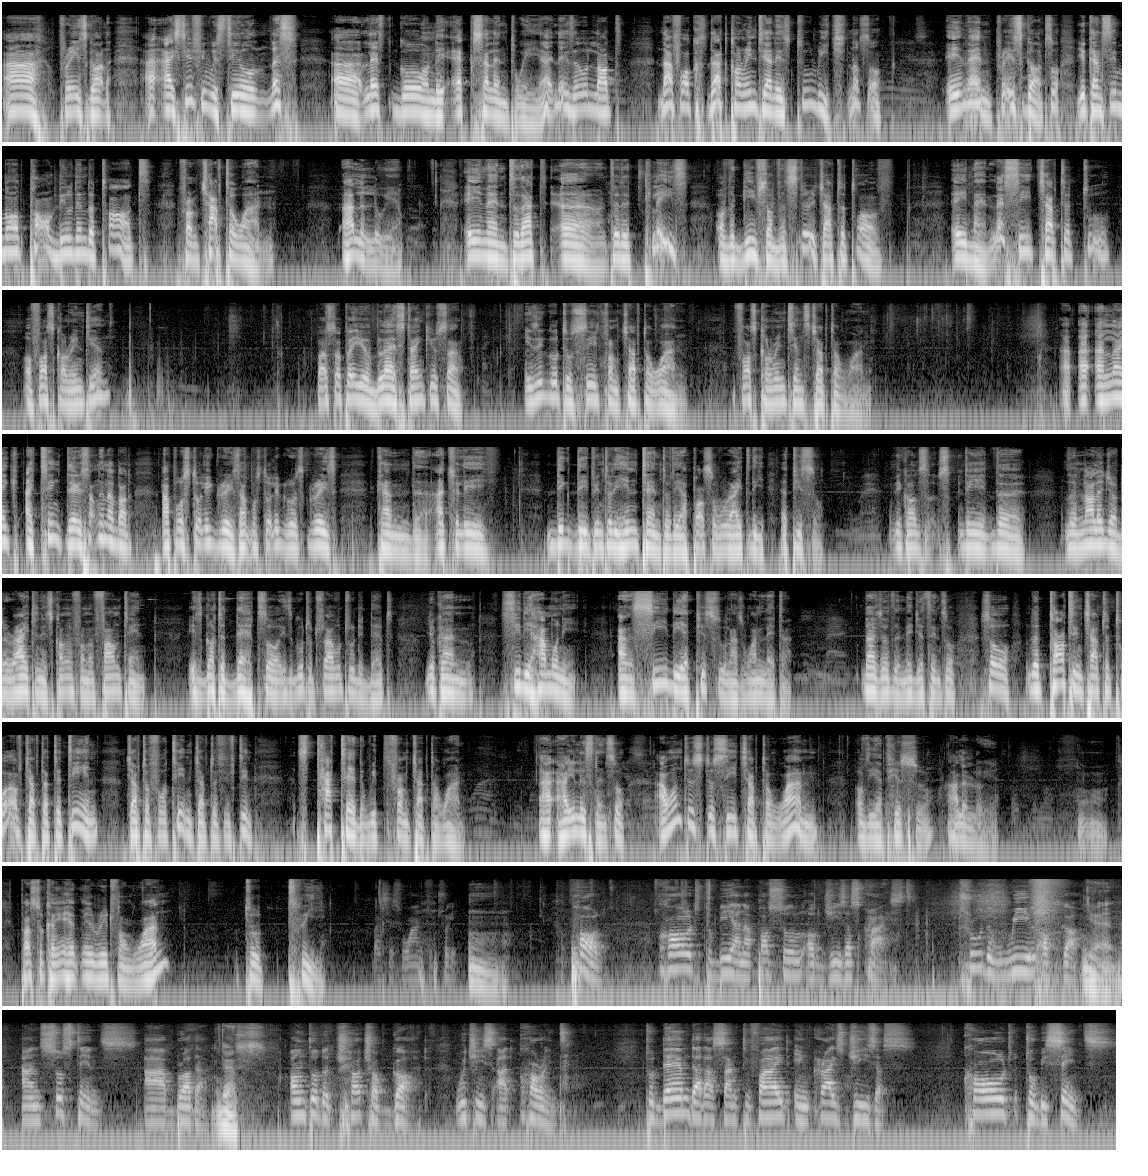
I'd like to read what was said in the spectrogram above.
Ah, praise God. I, I still feel we still let's uh let's go on the excellent way. Uh, there's a whole lot that for that Corinthian is too rich, not so. Amen. Praise God. So you can see Paul building the thought from chapter one. Hallelujah. Amen. To that uh to the place of the gifts of the Spirit, chapter 12. Amen. Let's see chapter 2 of First Corinthians. Pastor Pay, you're blessed. Thank you, sir. Is it good to see from chapter 1? First Corinthians chapter 1. I, I, like, I think there is something about apostolic grace. Apostolic grace, grace can uh, actually dig deep into the intent of the apostle who write the epistle. Because the, the, the knowledge of the writing is coming from a fountain. It's got a depth, so it's good to travel through the depth. You can see the harmony and see the epistle as one letter. That's just the major thing. So, so the thought in chapter 12, chapter 13, chapter 14, chapter 15 started with from chapter 1. Are, are you listening? So, I want us to see chapter 1 of the epistle. Hallelujah. Mm. Pastor, can you help me read from 1 to 3? Verses 1 to 3. Mm. Paul, called to be an apostle of Jesus Christ through the will of God. Yeah. And Sosthenes our brother. Yes. Unto the church of God, which is at Corinth. To them that are sanctified in Christ Jesus, called to be saints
